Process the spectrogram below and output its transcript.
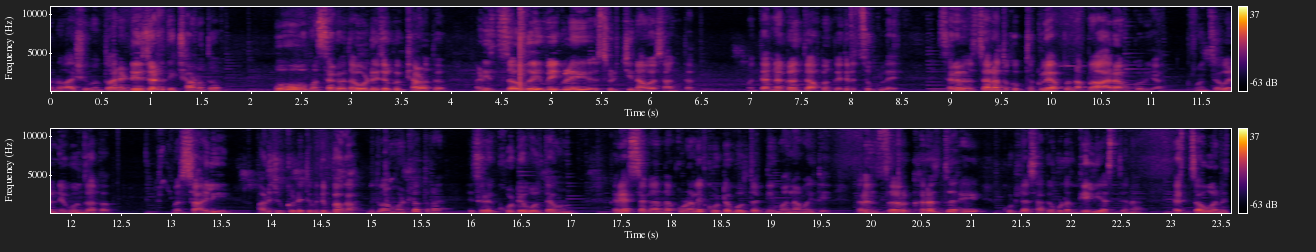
पण अश्विन म्हणतो आणि डेझर्ट किती छान होतं. हो हो मग सगळ्यात हो डेझर्ट खूप छान होतं. आणि चौघही वेगळे स्वीटची नावं सांगतात. मग त्यांना कळतं आपण काहीतरी चुकलंय. सगळ्यांना चला आता खूप थकलोय आपण आपण आराम करूया. म्हणून सगळं निघून जातात. मग सायली अर्जुनकडे ते म्हणजे बघा मी तुम्हाला म्हटलं होतं ना हे सगळे खोटे बोलताय म्हणून. कारण या सगळ्यांना कोणालाही खोटं बोलतात नाही मला माहिती आहे कारण जर खरंच जर हे कुठल्या साखरपुड्यात गेली असते ना या चौघांनी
